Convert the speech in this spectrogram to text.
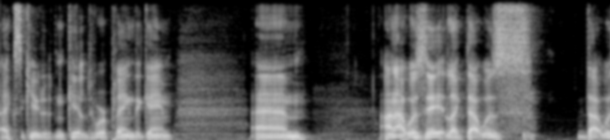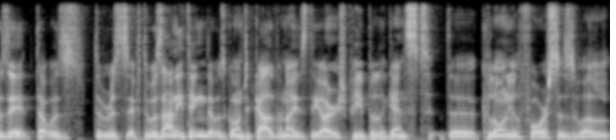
executed and killed who were playing the game um and that was it like that was that was it that was there was if there was anything that was going to galvanize the irish people against the colonial forces well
